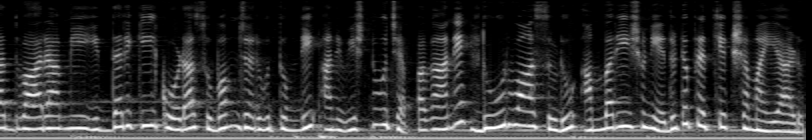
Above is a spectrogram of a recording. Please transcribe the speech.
తద్వారా మీ ఇద్దరికీ కూడా శుభం జరుగుతుంది అని విష్ణువు చెప్పగానే దూర్వాసుడు అంబరీషుని ఎదుట ప్రత్యక్షమయ్యాడు.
